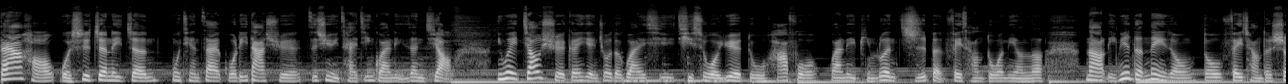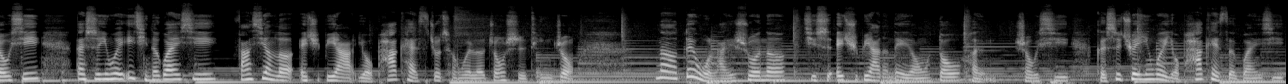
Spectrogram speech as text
大家好，我是郑丽珍，目前在国立大学资讯与财经管理任教。因为教学跟研究的关系，其实我阅读哈佛管理评论纸本非常多年了，那里面的内容都非常的熟悉。但是因为疫情的关系，发现了 HBR 有 Podcast，就成为了忠实听众。那对我来说呢，其实 HBR 的内容都很熟悉，可是却因为有 Podcast 的关系，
